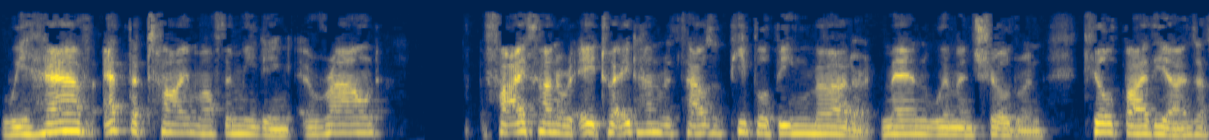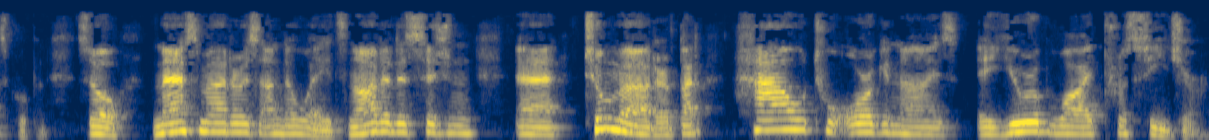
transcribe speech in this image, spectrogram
We have at the time of the meeting around 500 to 800,000 people being murdered, men, women, children, killed by the Einsatzgruppen. So mass murder is underway. It's not a decision uh, to murder, but how to organize a Europe-wide procedure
